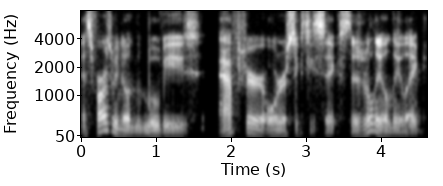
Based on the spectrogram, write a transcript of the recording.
as far as we know in the movies after order 66 there's really only like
